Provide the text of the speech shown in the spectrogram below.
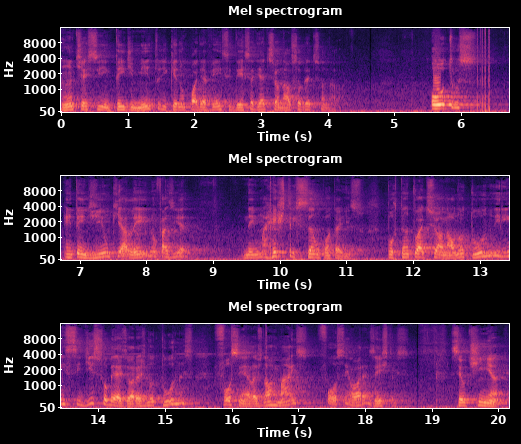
ante esse entendimento de que não pode haver incidência de adicional sobre adicional. Outros entendiam que a lei não fazia nenhuma restrição quanto a isso. Portanto, o adicional noturno iria incidir sobre as horas noturnas, fossem elas normais, fossem horas extras. Se eu tinha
